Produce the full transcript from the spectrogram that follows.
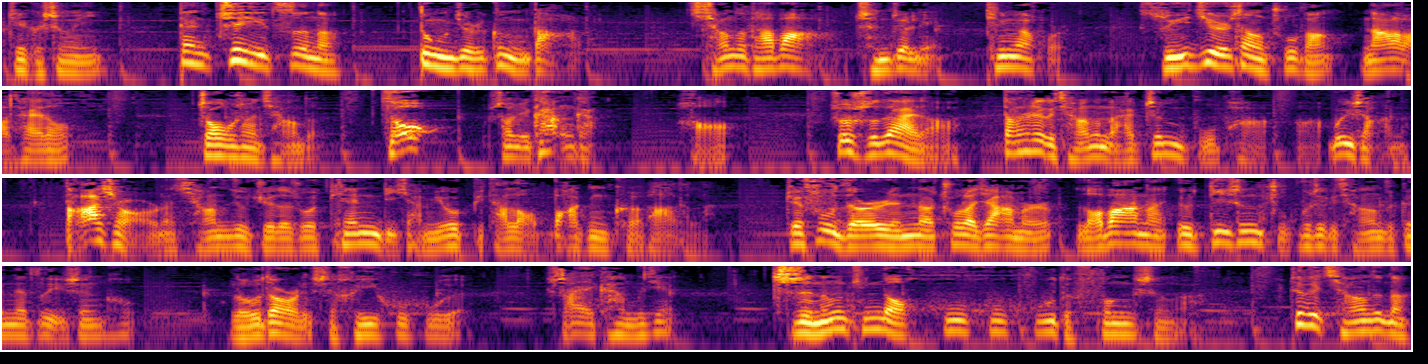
这个声音，但这一次呢，动静更大了。强子他爸沉着脸听了会儿，随即而上厨房拿了把菜刀，招呼上强子走上去看看。好，说实在的啊，当时这个强子呢还真不怕啊，为啥呢？打小呢，强子就觉得说天底下没有比他老爸更可怕的了。这父子二人呢出了家门，老爸呢又低声嘱咐这个强子跟在自己身后。楼道里是黑乎乎的，啥也看不见，只能听到呼呼呼的风声啊！这个强子呢，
